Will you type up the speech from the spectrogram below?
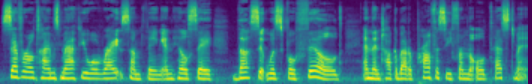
Several times Matthew will write something and he'll say, Thus it was fulfilled, and then talk about a prophecy from the Old Testament.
